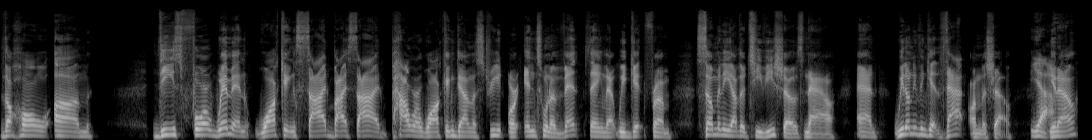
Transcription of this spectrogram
the whole um these four women walking side by side, power walking down the street or into an event thing that we get from so many other TV shows now. And we don't even get that on the show. Yeah. You know?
